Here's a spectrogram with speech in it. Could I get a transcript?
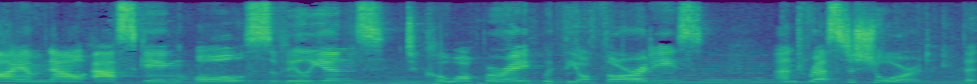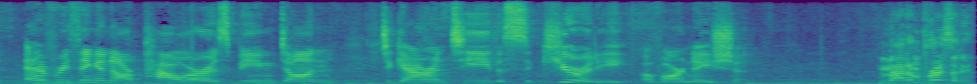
I am now asking all civilians to cooperate with the authorities and rest assured that everything in our power is being done to guarantee the security of our nation. Madam President,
